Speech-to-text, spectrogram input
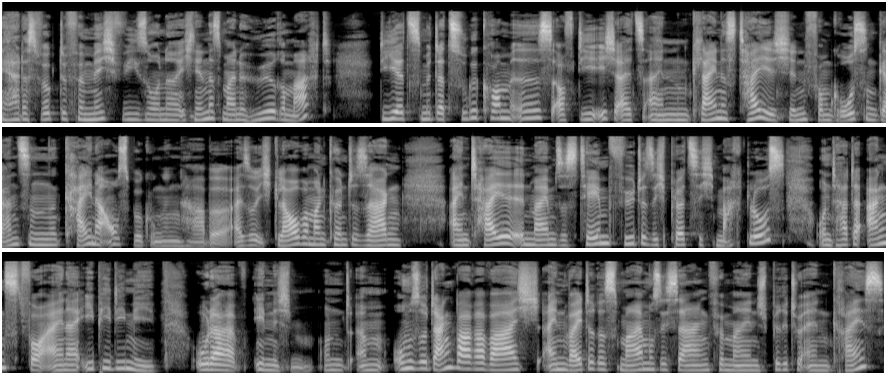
ja, das wirkte für mich wie so eine, ich nenne das mal eine höhere Macht, die jetzt mit dazugekommen ist, auf die ich als ein kleines Teilchen vom großen Ganzen keine Auswirkungen habe. Also ich glaube, man könnte sagen, ein Teil in meinem System fühlte sich plötzlich machtlos und hatte Angst vor einer Epidemie oder ähnlichem. Und ähm, umso dankbarer war ich ein weiteres Mal, muss ich sagen, für meinen spirituellen Kreis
